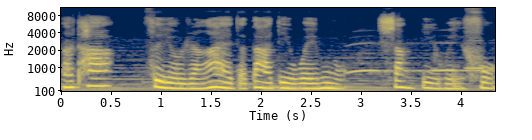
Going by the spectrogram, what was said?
而他自有仁爱的大地为母，上帝为父。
